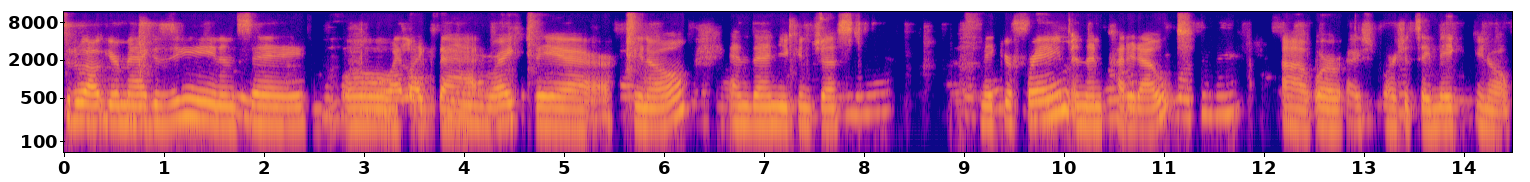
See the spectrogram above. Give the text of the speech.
throughout your magazine and say, oh, I like that right there, you know? And then you can just make your frame and then cut it out. Uh, or I, or I should say, make, you know,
